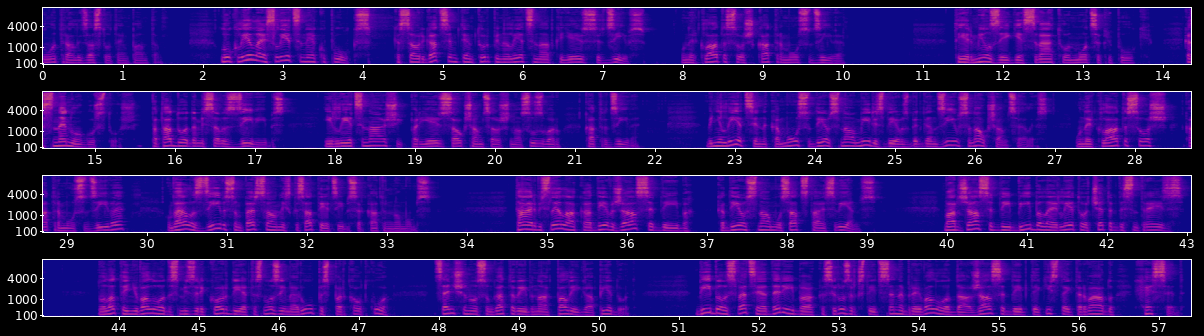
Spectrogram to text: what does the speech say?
no 2. līdz 8. pantam. Lūk, lielais liecinieku pulks, kas cauri gadsimtiem turpina liecināt, ka Jēzus ir dzīvs un ir klātesošs katra mūsu dzīvē. Tie ir milzīgie svēto un mocekļu pulki, kas nenogurstoši, pat atdodami savas dzīvības, ir liecinājuši par Jēzus augšām celšanās uzvaru katra dzīvēm. Viņi liecina, ka mūsu Dievs nav miris Dievs, bet gan dzīves un augšām cēlies, un ir klātesošs katra mūsu dzīvē, un vēlas dzīves un personiskas attiecības ar katru no mums. Tā ir vislielākā Dieva žēlsirdība, ka Dievs nav mūs atstājis vienus. Vārds žēlsirdība Bībelē ir lietots 40 reizes. No latīņu valodas misericordija tas nozīmē rūpes par kaut ko, cenšanos un gatavību nākt palīgā, piedot. Bībeles vecajā derībā, kas ir uzrakstīts senebreju valodā, žēlsirdība tiek izteikta ar vārdu hesed.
